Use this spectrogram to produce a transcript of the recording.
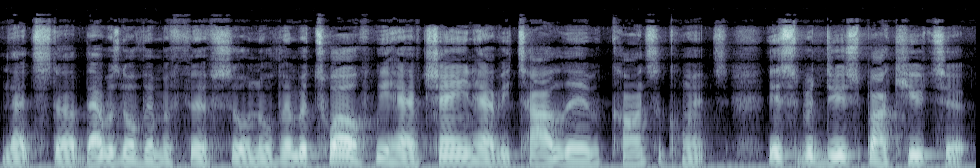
Next up, that was November 5th. So November 12th, we have Chain Heavy, Talib Consequence. This is produced by Q-Tip.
